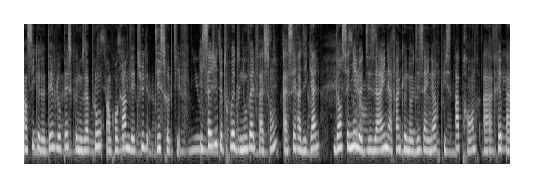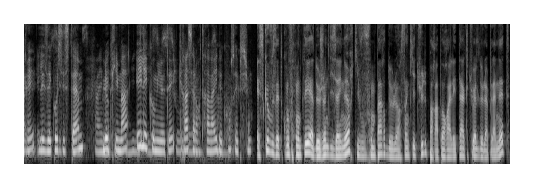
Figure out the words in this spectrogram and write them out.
ainsi que de développer ce que nous appelons un programme d'études disruptif. Il s'agit de trouver de nouvelles façons, assez radicales, d'enseigner le design afin que nos designers puissent apprendre à réparer les écosystèmes, le climat et les communautés grâce à leur travail de conception. Est-ce que vous êtes confronté à de jeunes designers qui vous font part de leurs inquiétudes par rapport à l'état actuel de la planète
